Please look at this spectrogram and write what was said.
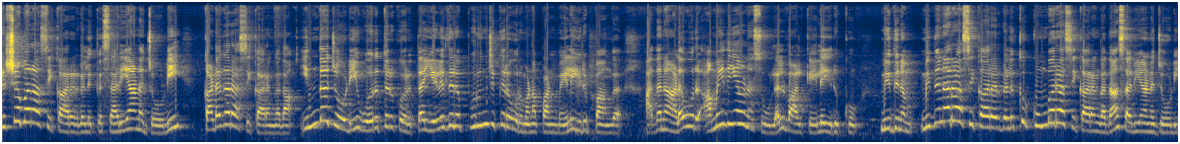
ரிஷப ராசிக்காரர்களுக்கு சரியான ஜோடி கடகராசிக்காரங்க தான். இந்த ஜோடி ஒருத்தருக்கு ஒருத்தர் எளிதில் புரிஞ்சுக்கிற ஒரு மனப்பான்மையில் இருப்பாங்க. அதனால் ஒரு அமைதியான சூழல் வாழ்க்கையில் இருக்கும். மிதுனம். மிதுன ராசிக்காரர்களுக்கு கும்பராசிக்காரங்க தான் சரியான ஜோடி.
